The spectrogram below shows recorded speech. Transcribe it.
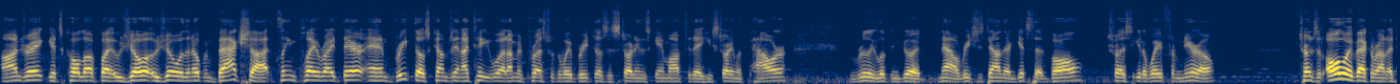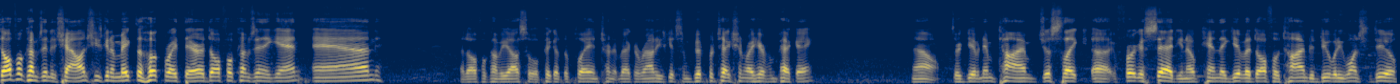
Andre gets called off by Ulloa. Ulloa with an open back shot. Clean play right there. And Britos comes in. I tell you what, I'm impressed with the way Britos is starting this game off today. He's starting with power. Really looking good. Now reaches down there and gets that ball. Tries to get away from Nero. Turns it all the way back around. Adolfo comes in to challenge. He's going to make the hook right there. Adolfo comes in again. And Adolfo Cambiaso will pick up the play and turn it back around. He's get some good protection right here from Peke. Now they're giving him time, just like uh, Fergus said. You know, can they give Adolfo time to do what he wants to do?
